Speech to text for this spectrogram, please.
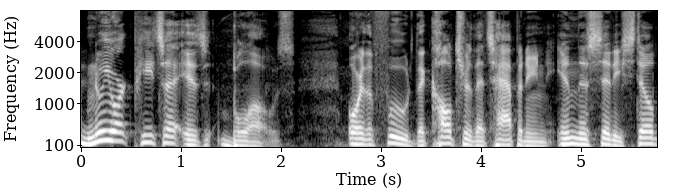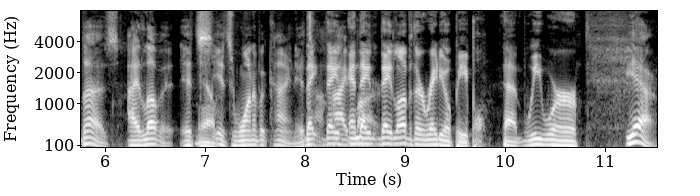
New York pizza is blows. Or the food, the culture that's happening in this city still does. I love it. It's Yeah. it's one of a kind. It's They, a they, and they, they love their radio people. Uh, we were yeah,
